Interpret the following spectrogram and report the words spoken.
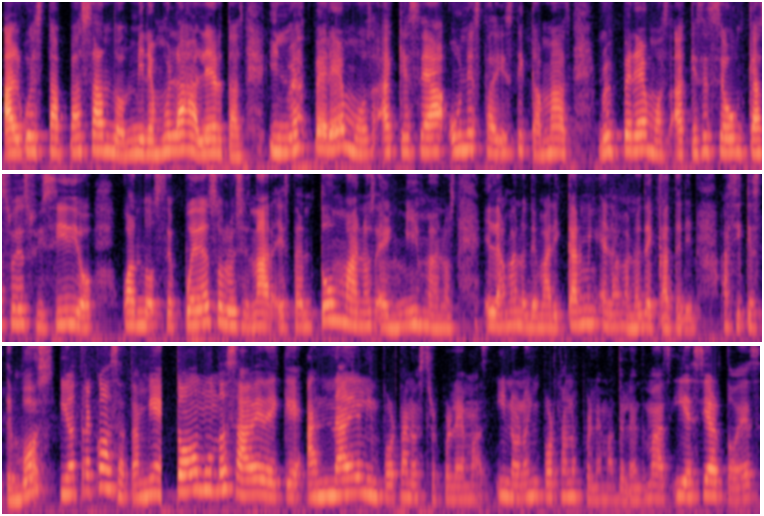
algo está pasando, miremos las alertas y no esperemos a que sea una estadística más, no esperemos a que ese sea un caso de suicidio, cuando se puede solucionar, está en tus manos, en mis manos, en las manos de Mari Carmen, en las manos de Catherine, así que estén vos. Y otra cosa también, todo mundo sabe de que a nadie le importan nuestros problemas y no nos importan los problemas de los demás. Y es cierto, es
